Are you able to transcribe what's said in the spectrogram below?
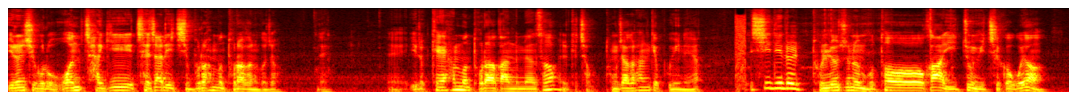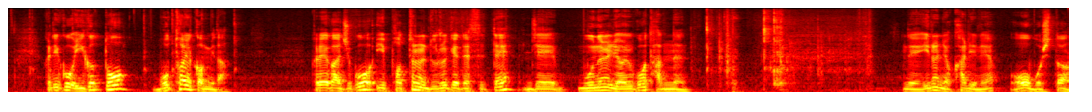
이런 식으로 원 자기 제자리 집으로 한번 돌아가는 거죠. 네. 네, 이렇게 한번 돌아가면서 이렇게 동작을 하는 게 보이네요. CD를 돌려주는 모터가 이쪽 위치일 거고요. 그리고 이것도 모터일 겁니다. 그래가지고 이 버튼을 누르게 됐을 때 이제 문을 열고 닫는 네 이런 역할이네요. 오 멋있다.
